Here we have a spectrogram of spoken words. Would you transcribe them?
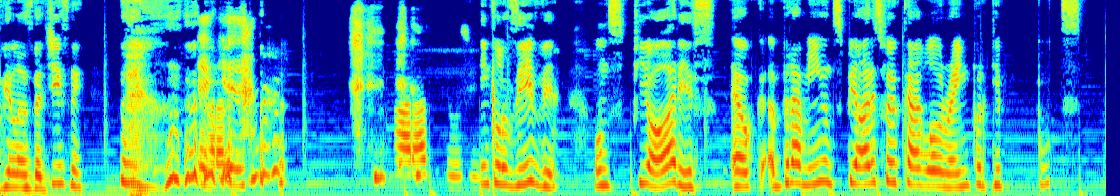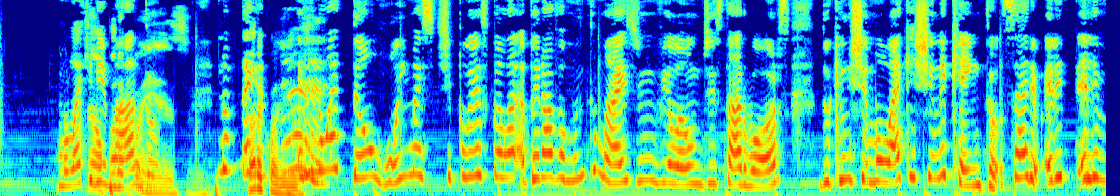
vilãs da Disney? É, é. Maravilhoso. Inclusive, um dos piores, é o, pra mim, um dos piores foi o Kylo Ren, porque, putz, moleque Não, mimado. Não isso. Ele não é tão ruim, mas, tipo, eu esperava muito mais de um vilão de Star Wars do que um moleque chiliquento. Sério, ele, ele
